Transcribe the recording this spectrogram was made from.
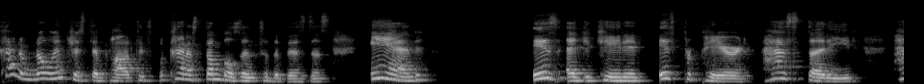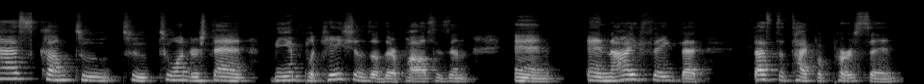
kind of no interest in politics, but kind of stumbles into the business and is educated, is prepared, has studied, has come to to to understand the implications of their policies and and and I think that that's the type of person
